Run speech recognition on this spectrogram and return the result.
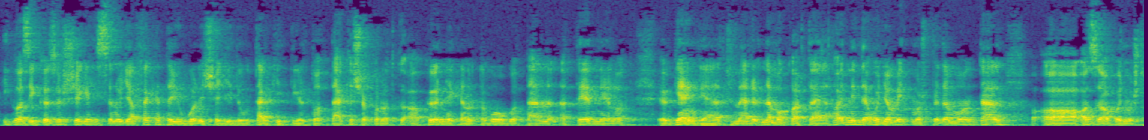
igazi közössége, hiszen ugye a Fekete lyukból is egy idő után kitiltották, és akkor ott a környéken, ott a Golgotán a térnél ott gengelt, mert nem akarta elhagyni, de hogy amit most például mondtál, a, azzal, hogy most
